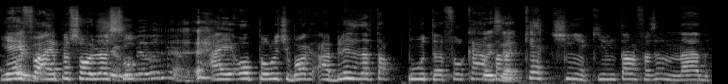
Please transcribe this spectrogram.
E aí, é. aí o pessoal olhou Chegou assim. bêbado mesmo. Aí, opa, loot box, a Blizzard deve estar puta. Falou, cara, Pois tava é. quietinho aqui, não tava fazendo nada.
